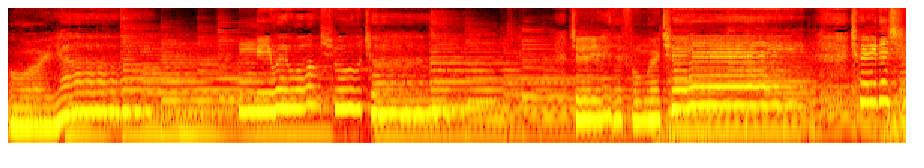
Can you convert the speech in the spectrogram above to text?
我要你为我梳妆。这夜的风儿吹，吹得心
